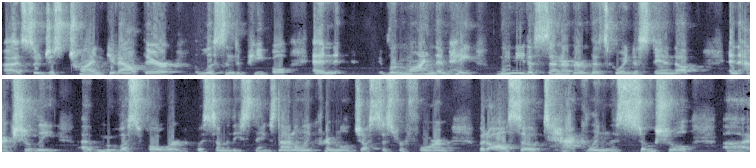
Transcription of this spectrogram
Uh, so just trying to get out there listen to people. And remind them, hey, we need a senator that's going to stand up and actually uh, move us forward with some of these things, not only criminal justice reform, but also tackling the social, uh,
